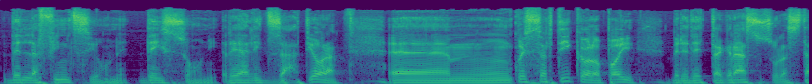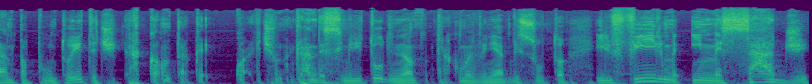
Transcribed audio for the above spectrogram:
della finzione dei sogni realizzati. Ora, ehm, questo articolo poi Benedetta Grasso sulla stampa.it ci racconta che c'è una grande similitudine no? tra come veniva vissuto il film, i messaggi,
